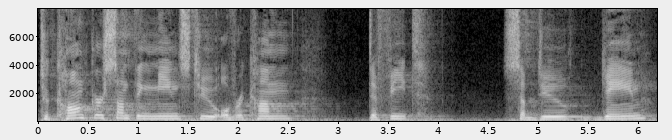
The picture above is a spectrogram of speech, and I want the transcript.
To conquer something means to overcome, defeat, subdue, gain,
